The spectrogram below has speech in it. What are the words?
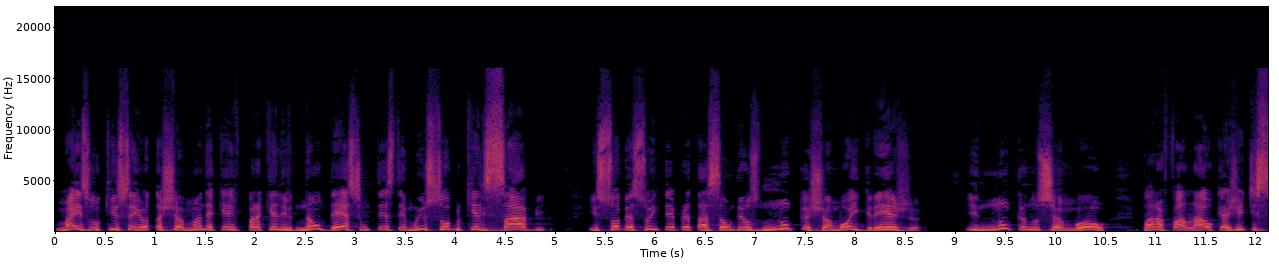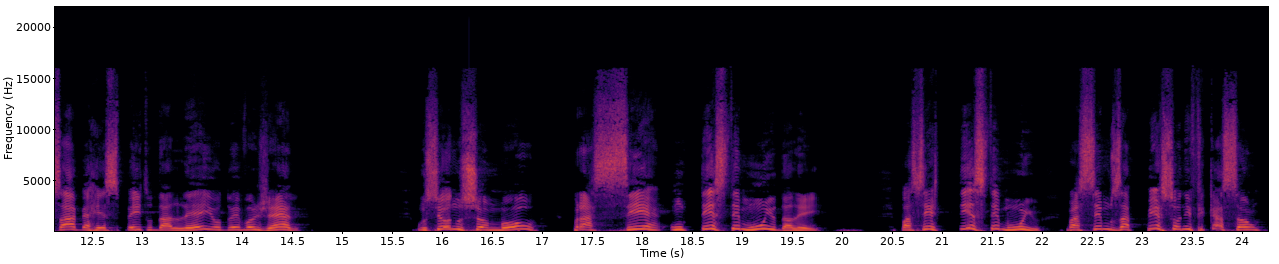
Mas o que o Senhor está chamando é que, para que ele não desse um testemunho sobre o que ele sabe e sobre a sua interpretação. Deus nunca chamou a igreja e nunca nos chamou para falar o que a gente sabe a respeito da lei ou do evangelho. O Senhor nos chamou para ser um testemunho da lei, para ser testemunho, para sermos a personificação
